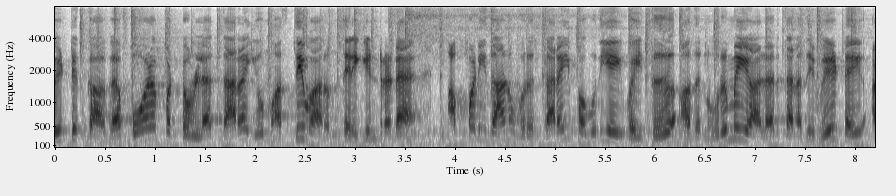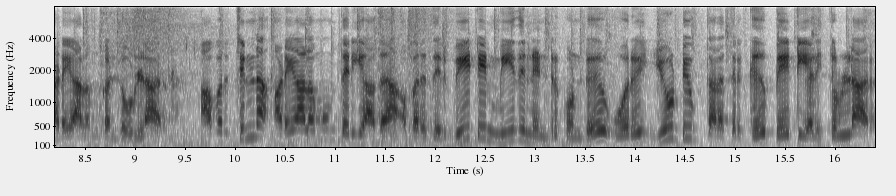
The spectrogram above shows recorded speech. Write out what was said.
வீட்டுக்காக போடப்பட்டுள்ள தரையும் அஸ்திவாரம் தெரிகின்றன. அப்படிதான் ஒரு தரை பகுதியை வைத்து அதன் உரிமையாளர் தனது வீட்டை அடையாளம் கண்டுள்ளார். அவர் சின்ன அடையாளமும் தெரியாத அவரது வீட்டின் மீது நின்று கொண்டு ஒரு யூடியூப் தளத்திற்கு பேட்டி அளித்துள்ளார்.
